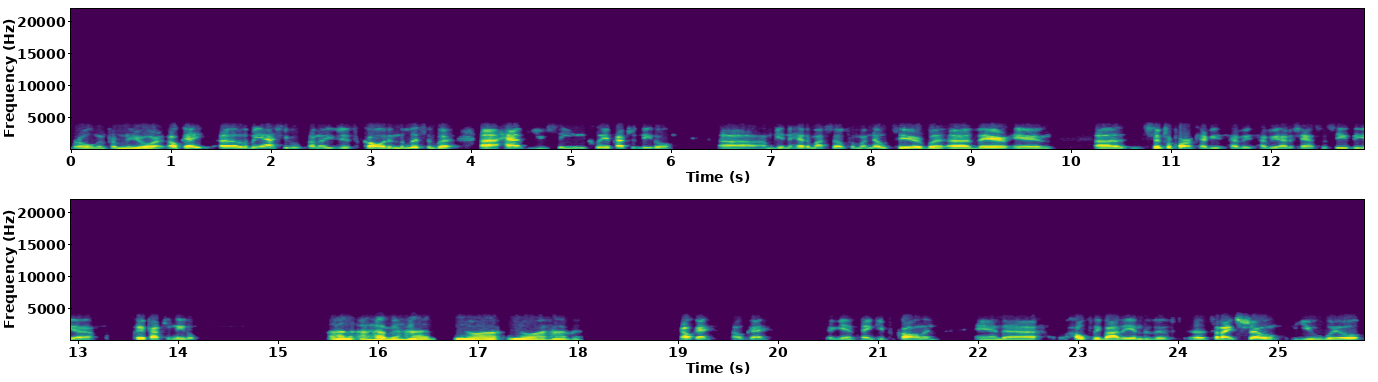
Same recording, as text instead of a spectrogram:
Roland from New York. Okay, uh, let me ask you. I know you just called in to listen, but uh, have you seen Cleopatra's Needle? Uh, I'm getting ahead of myself from my notes here, but uh, there in uh, Central Park. Have you have you have you had a chance to see the uh, Cleopatra's Needle? I, I haven't had. No, I, no, I haven't. Okay, okay. Again, thank you for calling, and uh, hopefully by the end of this, uh, tonight's show, you will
